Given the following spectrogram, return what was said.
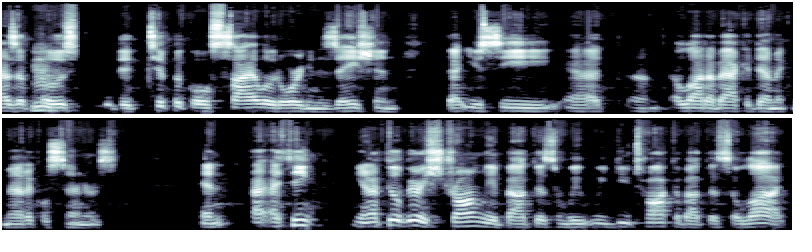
as hmm. opposed mm. to the typical siloed organization that you see at um, a lot of academic medical centers. And I, I, think, you know, I feel very strongly about this, and we, we do talk about this a lot.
